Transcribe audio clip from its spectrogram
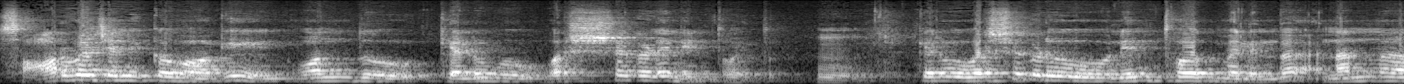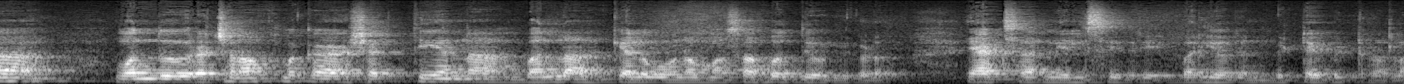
ಸಾರ್ವಜನಿಕವಾಗಿ ಒಂದು ಕೆಲವು ವರ್ಷಗಳೇ ನಿಂತೋಯ್ತು. ಕೆಲವು ವರ್ಷಗಳು ನಿಂತು ಹೋದ್ಮೇಲಿಂದ ನನ್ನ ಒಂದು ರಚನಾತ್ಮಕ ಶಕ್ತಿಯನ್ನು ಬಲ್ಲ ಕೆಲವು ನಮ್ಮ ಸಹೋದ್ಯೋಗಿಗಳು ಯಾಕೆ ಸರ್ ನಿಲ್ಲಿಸಿದ್ರಿ ಬರೆಯೋದನ್ನು ಬಿಟ್ಟೇ ಬಿಟ್ರಲ್ಲ?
